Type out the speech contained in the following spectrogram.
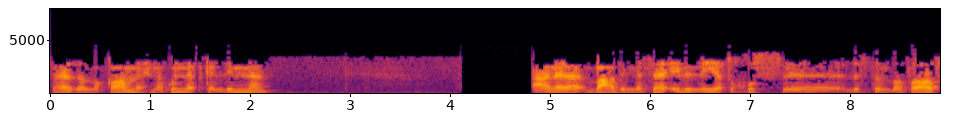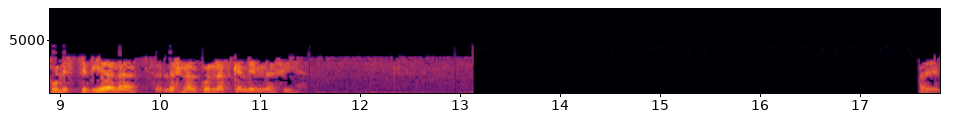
في هذا المقام. إحنا كنا اتكلمنا على بعض المسائل اللي هي تخص الاستنباطات والاستبيانات اللي إحنا كنا اتكلمنا فيها. طيب.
